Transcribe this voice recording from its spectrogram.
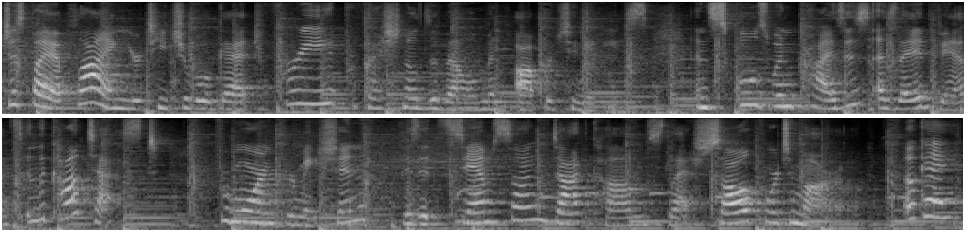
Just by applying, your teacher will get free professional development opportunities, and schools win prizes as they advance in the contest. For more information, visit samsung.com slash solve for tomorrow. Okay,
